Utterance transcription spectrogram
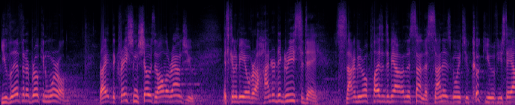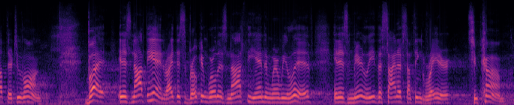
you live in a broken world, right? The creation shows it all around you. It's going to be over 100 degrees today. It's not going to be real pleasant to be out in the sun. The sun is going to cook you if you stay out there too long. But it is not the end, right? This broken world is not the end and where we live. It is merely the sign of something greater to come.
